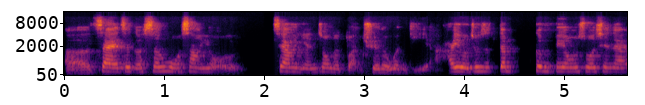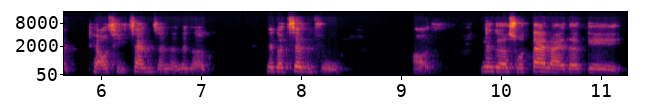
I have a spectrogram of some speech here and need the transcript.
呃，在这个生活上有。这样严重的短缺的问题，还有就是更更不用说现在挑起战争的那个那个政府哦，那个所带来的给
